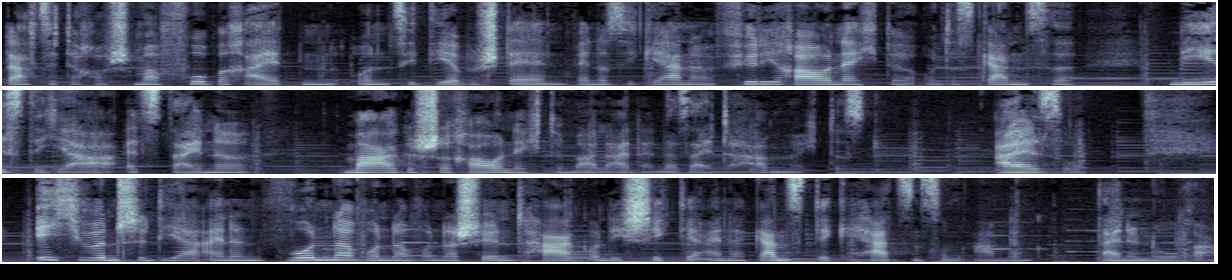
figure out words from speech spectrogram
darfst dich darauf schon mal vorbereiten und sie dir bestellen, wenn du sie gerne für die Rauhnächte und das ganze nächste Jahr als deine magische Rauhnächte mal an deiner Seite haben möchtest. Also, ich wünsche dir einen wunder, wunder, wunderschönen Tag und ich schicke dir eine ganz dicke Herzensumarmung. Deine Nora.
